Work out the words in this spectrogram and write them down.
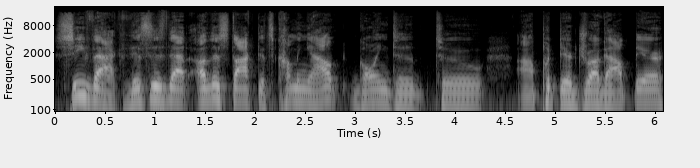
CVAC, this is that other stock that's coming out, going to to uh, put their drug out there.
